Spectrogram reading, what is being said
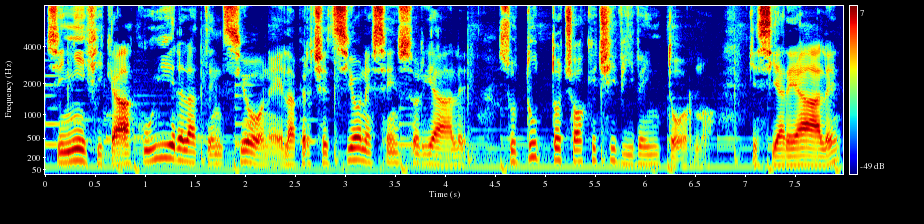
Significa acuire l'attenzione e la percezione sensoriale su tutto ciò che ci vive intorno, che sia reale,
